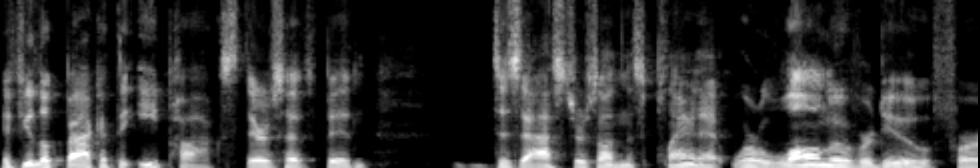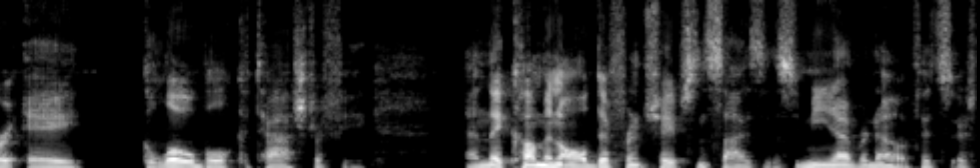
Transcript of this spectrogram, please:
If you look back at the epochs, there's have been disasters on this planet. We're long overdue for a global catastrophe, and they come in all different shapes and sizes. I mean, you never know if it's if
